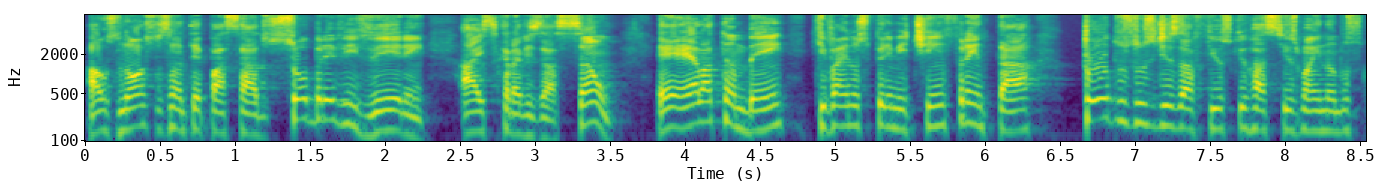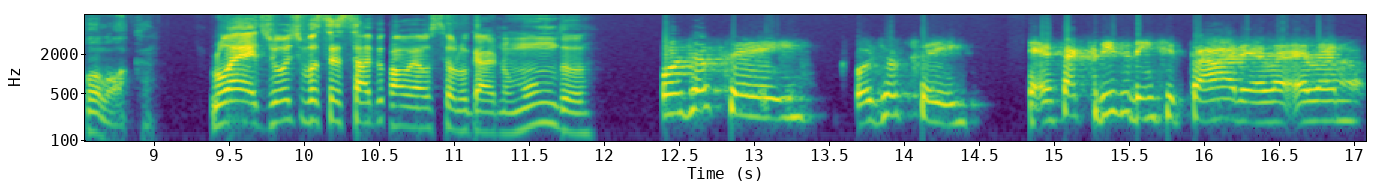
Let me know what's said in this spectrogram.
aos nossos antepassados sobreviverem à escravização, é ela também que vai nos permitir enfrentar todos os desafios que o racismo ainda nos coloca. Lued, hoje você sabe qual é o seu lugar no mundo? Hoje eu sei, hoje eu sei. Essa crise identitária, ela, ela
